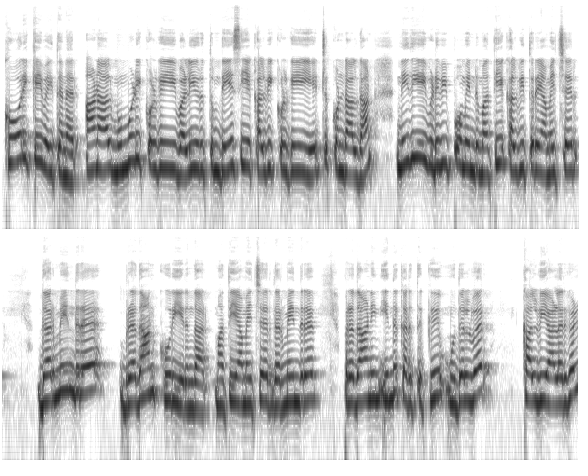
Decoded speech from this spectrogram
கோரிக்கை வைத்தனர். ஆனால் மும்மொழி கொள்கையை வலியுறுத்தும் தேசிய கல்விக் கொள்கையை ஏற்றுக்கொண்டால்தான் நிதியை விடுவிப்போம் என்று மத்திய கல்வித்துறை அமைச்சர் தர்மேந்திர பிரதான் கூறியிருந்தார். மத்திய அமைச்சர் தர்மேந்திர பிரதானின் இந்த கருத்துக்கு முதல்வர் கல்வியாளர்கள்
